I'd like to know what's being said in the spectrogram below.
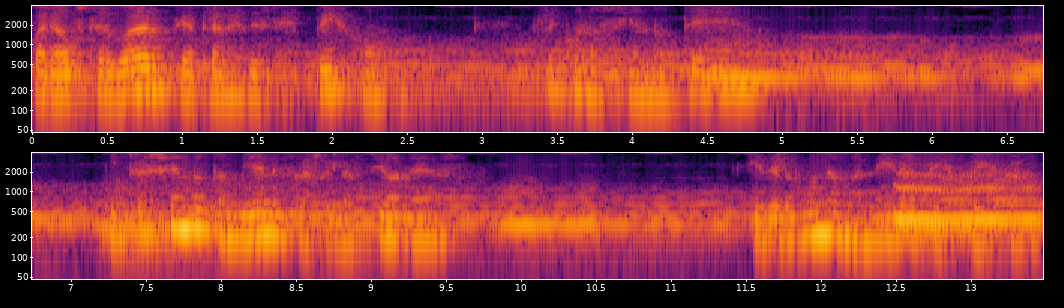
para observarte a través de ese espejo, reconociéndote, y trayendo también esas relaciones que de alguna manera te espejan.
